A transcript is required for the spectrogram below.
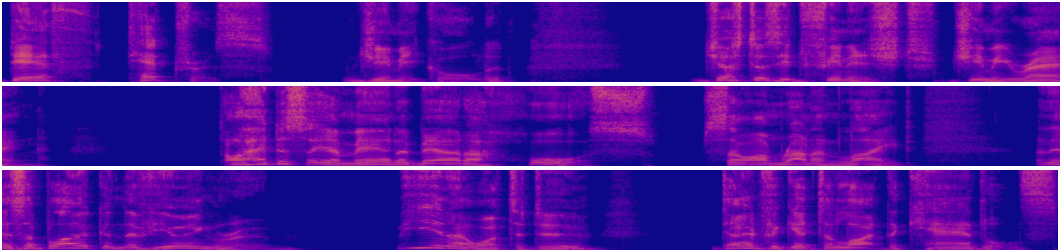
Death Tetris, Jimmy called it. Just as he'd finished, Jimmy rang. I had to see a man about a horse, so I'm running late. There's a bloke in the viewing room. You know what to do. Don't forget to light the candles.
